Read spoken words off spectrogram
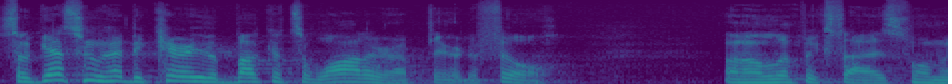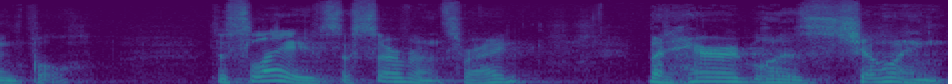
So, guess who had to carry the buckets of water up there to fill an Olympic sized swimming pool? The slaves, the servants, right? But Herod was showing,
